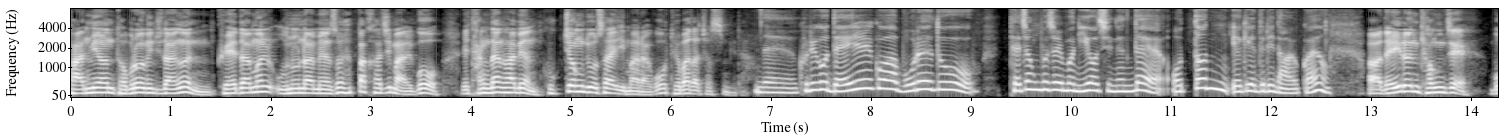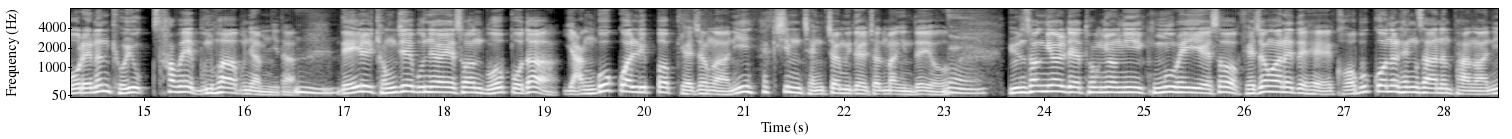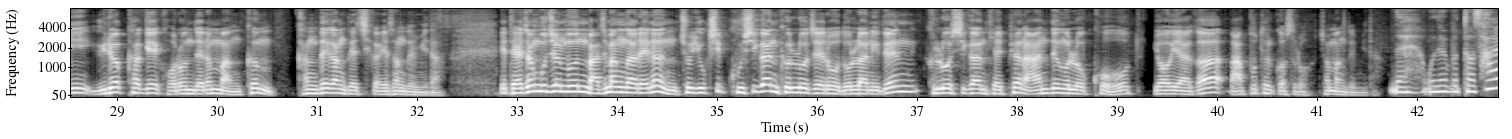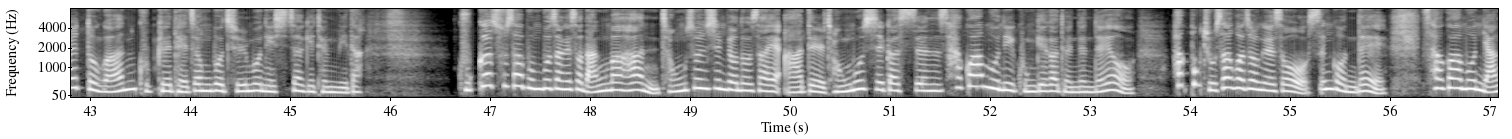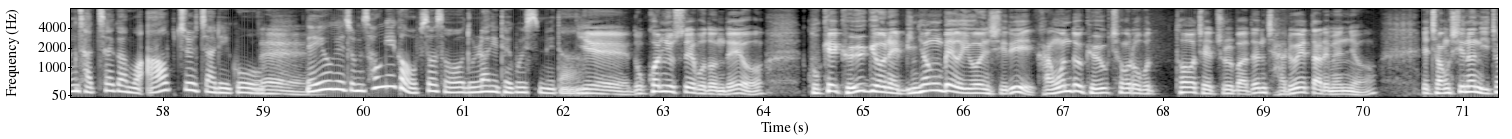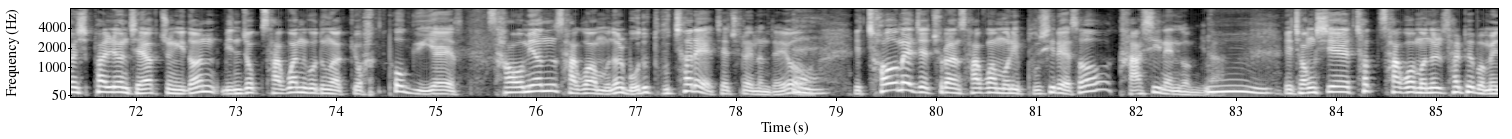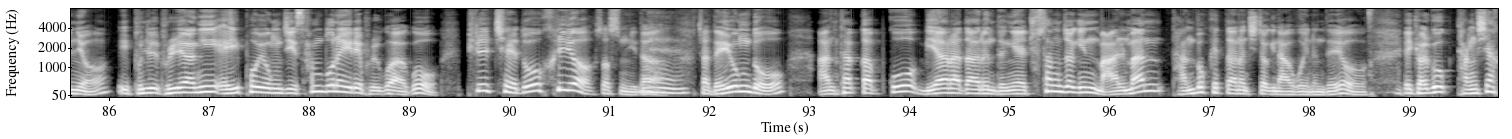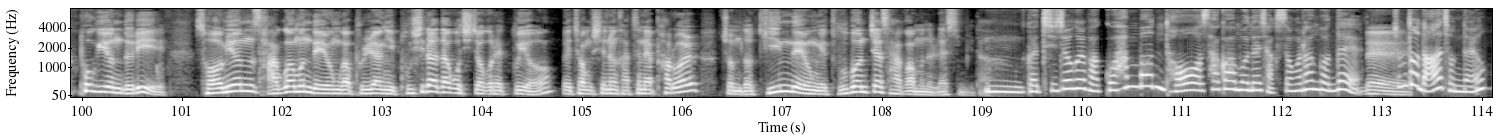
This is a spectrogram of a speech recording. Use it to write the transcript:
반면 더불어민주당은 괴담을 운운하면서 협박하지 말고 당당하면 국정조사에 임하라고 되받아쳤습니다. 네. 그리고 내일과 모레도 대정부 질문 이어지는데 어떤 얘기들이 나올까요? 아, 내일은 경제, 모레는 교육, 사회, 문화 분야입니다. 음. 내일 경제 분야에선 무엇보다 양곡관리법 개정안이 핵심 쟁점이 될 전망인데요. 네. 윤석열 대통령이 국무회의에서 개정안에 대해 거부권을 행사하는 방안이 유력하게 거론되는 만큼 강대강 대치가 예상됩니다. 대정부 질문 마지막 날에는 주 69시간 근로제로 논란이 된 근로시간 개편안 등을 놓고 여야가 맞붙을 것으로 전망됩니다. 네, 오늘부터 사흘 동안 국회 대정부 질문이 시작이 됩니다. 국가수사본부장에서 낙마한 정순신 변호사의 아들 정모 씨가 쓴 사과문이 공개가 됐는데요. 학폭 조사 과정에서 쓴 건데 사과문 양 자체가 뭐 아홉 줄짜리고 네. 내용이 좀 성의가 없어서 논란이 되고 있습니다. 예, 노컷 뉴스에 보던데요. 국회 교육위원회 민형배 의원실이 강원도 교육청으로부터 제출받은 자료에 따르면요. 정 씨는 2018년 재학 중이던 민족사관고등학교 학폭위에 사오면 사과문을 모두 두 차례 제출했는데요. 네. 처음에 제출한 사과문이 부실해서 다시 낸 겁니다. 음. 정정 씨의 첫 사과문을 살펴보면요. 이 분일 분량이 A4 용지 3분의 1에 불과하고 필체도 흘려 썼습니다. 네. 자, 내용도 안타깝고 미안하다는 등의 추상적인 말만 반복했다는 지적이 나오고 있는데요. 결국 당시 학폭위원들이 서면 사과문 내용과 분량이 부실하다고 지적을 했고요. 정 씨는 같은 해 8월 좀 더 긴 내용의 두 번째 사과문을 냈습니다. 음, 그러니까 지적을 받고 한 번 더 사과문을 작성을 한 건데 네. 좀더 나아졌나요?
